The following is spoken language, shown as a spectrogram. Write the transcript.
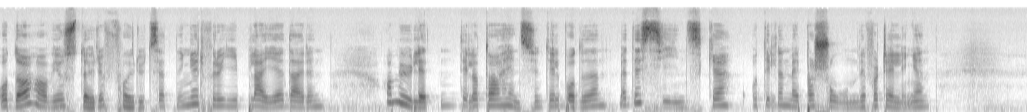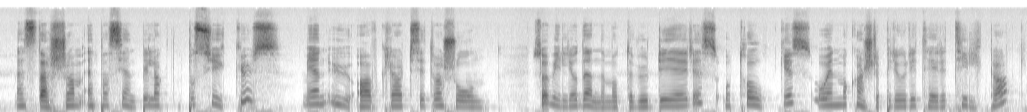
Og da har vi jo større forutsetninger for å gi pleie der en har muligheten til å ta hensyn til både den medisinske og til den mer personlige fortellingen. Mens dersom en pasient blir lagt inn på sykehus med en uavklart situasjon, så vil jo denne måtte vurderes og tolkes, og en må kanskje prioritere tiltak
